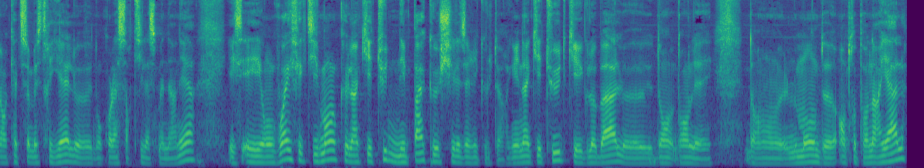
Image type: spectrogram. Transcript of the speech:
l'enquête semestrielle, donc on l'a sortie la semaine dernière. Et, et on voit effectivement que l'inquiétude n'est pas que chez les agriculteurs. Il y a une inquiétude qui est globale euh, dans, dans, les, dans le monde entrepreneurial.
